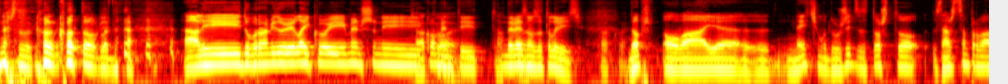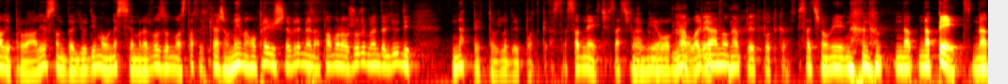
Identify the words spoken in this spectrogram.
na što, ko, ko to gleda. Ali dobro nam idu i lajkovi, i mention i Tako komenti, nevezano za televiziju. Tako je. Dobro, ovaj, e, nećemo dužiti zato što, znaš što sam provalio? Provalio sam da ljudima unesemo nervozu, odmah ostatak kažem, nemamo previše vremena, pa moramo žurimo, i onda ljudi napeto gledaju podcasta. Sad neću, sad ćemo mi ovo kao na lagano. Pet, na pet podcast. Sad ćemo mi na, na, na, na pet, na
